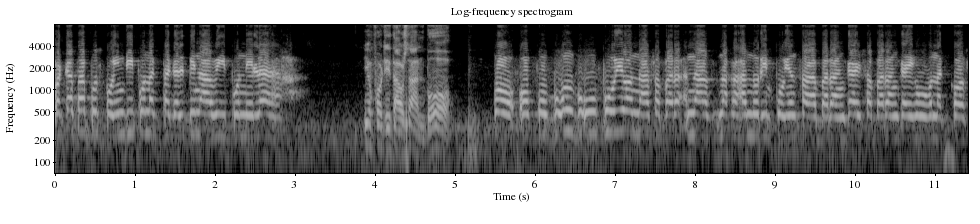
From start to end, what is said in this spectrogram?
Pagkatapos po, hindi po nagtagal, binawi po nila. Yung 40,000, buo. Po, opo, buong buo po yun. Nasa bara, na, nakaano rin po yun sa barangay. Sa barangay ho, nagkos,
